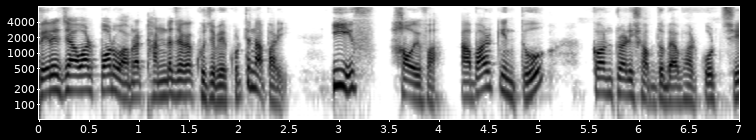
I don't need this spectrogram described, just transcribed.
বেড়ে যাওয়ার পরও আমরা ঠান্ডা জায়গা খুঁজে বের করতে না পারি। ইফ হাওয়েভা আবার কিন্তু কন্ট্রারি শব্দ ব্যবহার করছি।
